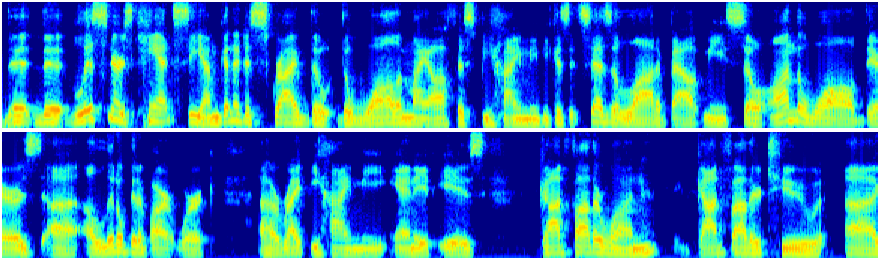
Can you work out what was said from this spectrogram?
the the listeners can't see, I'm going to describe the the wall in my office behind me because it says a lot about me. So on the wall, there's uh, a little bit of artwork uh, right behind me, and it is Godfather One, Godfather Two, uh,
